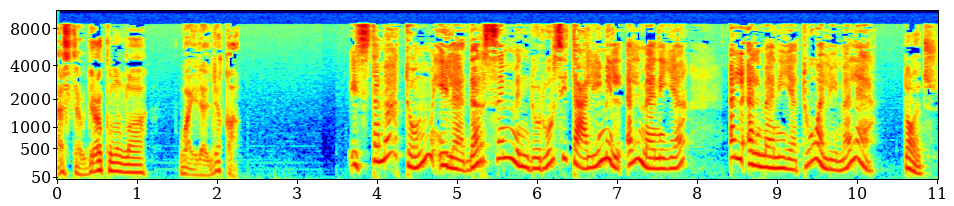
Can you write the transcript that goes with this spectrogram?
أستودعكم الله وإلى اللقاء استمعتم إلى درس من دروس تعليم الألمانية الألمانية ولم لا Deutsch.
